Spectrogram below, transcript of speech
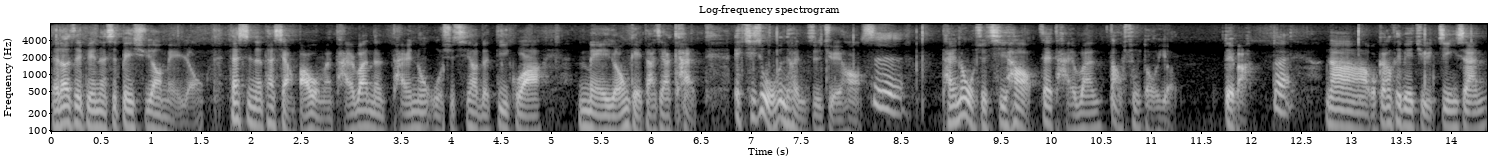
来到这边呢是被需要美容，但是呢他想把我们台湾的台农五十七号的地瓜美容给大家看。哎，其实我问的很直觉哈。是。台农五十七号在台湾到处都有，对吧？对。那我刚刚特别举金山，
